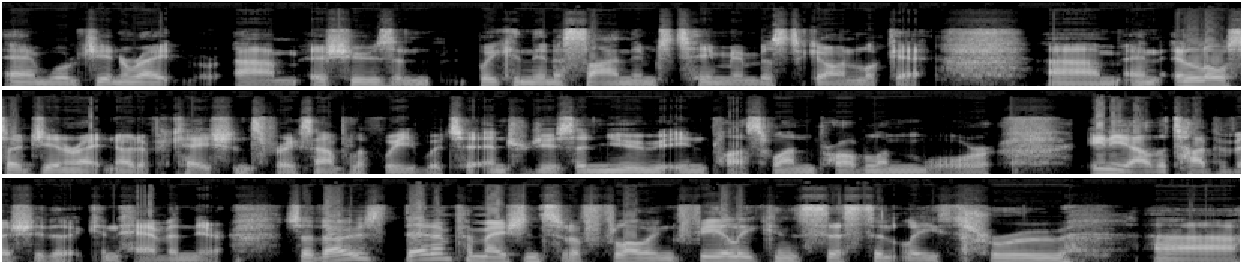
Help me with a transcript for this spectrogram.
and will generate um, issues, and we can then assign them to team members to go and look at. Um, and it'll also generate notifications, for example, if we were to introduce a new n plus one problem or any other type of issue that it can have in there. So those that information sort of flowing fairly consistently through uh,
